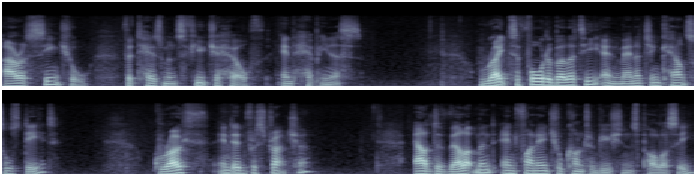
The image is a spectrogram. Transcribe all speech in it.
are essential for Tasman's future health and happiness. Rates affordability and managing council's debt, growth and infrastructure, our development and financial contributions policy,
